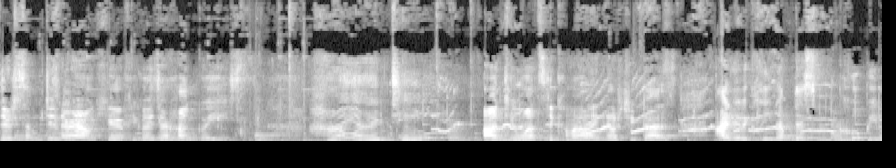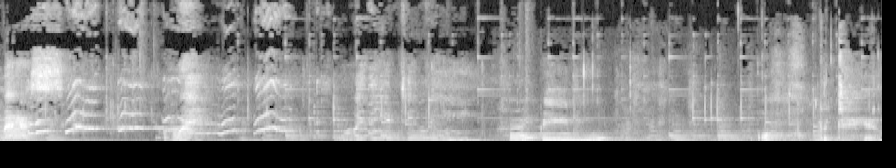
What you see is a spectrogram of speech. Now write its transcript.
There's some dinner out here if you guys are hungry. Hi, Auntie. Auntie wants to come out. I know she does. I need to clean up this poopy mess. What? What are you doing? Hi, baby. Oh, the tail.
